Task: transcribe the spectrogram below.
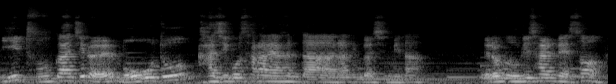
이 두 가지를 모두 가지고 살아야 한다라는 것입니다. 여러분, 우리 삶에서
